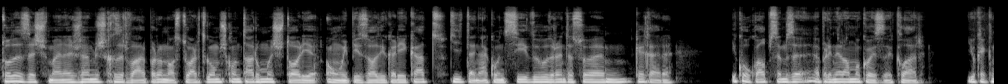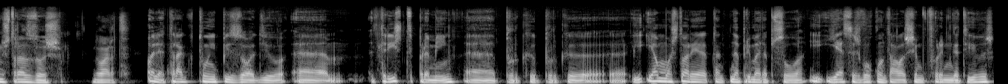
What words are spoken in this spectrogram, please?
Todas as semanas vamos reservar para o nosso Duarte Gomes contar uma história ou um episódio caricato que tenha acontecido durante a sua carreira e com o qual possamos aprender alguma coisa, claro. E o que é que nos traz hoje, Duarte? Olha, trago-te um episódio triste para mim, uh, porque, porque uh, e é uma história portanto, na primeira pessoa, e, e essas vou contá-las sempre que forem negativas,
